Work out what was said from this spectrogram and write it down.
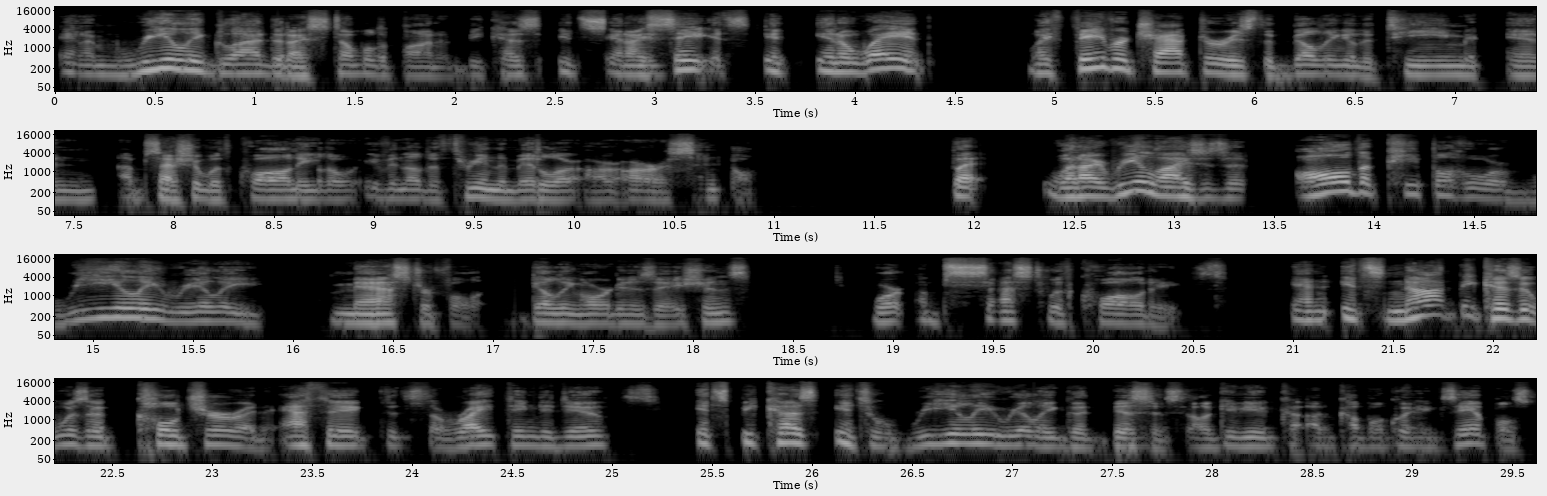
And I'm really glad that I stumbled upon it because it's, and I say it's, it, in a way, it, my favorite chapter is the building of the team and obsession with quality, even though the three in the middle are, are, are essential. But what I realize is that all the people who are really, really masterful building organizations were obsessed with quality. And it's not because it was a culture, an ethic that's the right thing to do. It's because it's really, really good business. I'll give you a, couple quick examples.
